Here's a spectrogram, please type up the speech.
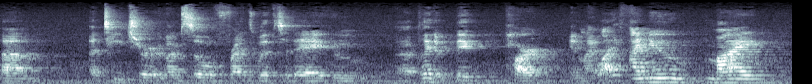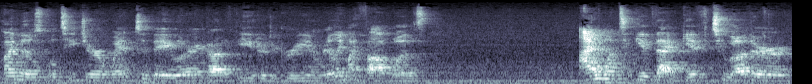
um, a teacher who I'm still friends with today who uh, played a big part in my life. I knew my, my middle school teacher went to Baylor and got a theater degree, and really my thought was, I want to give that gift to other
